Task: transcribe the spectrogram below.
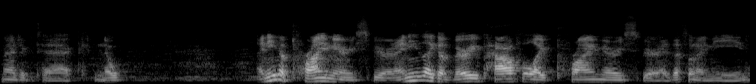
Magic attack. Nope. I need a primary spirit. I need like a very powerful like primary spirit. That's what I need.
